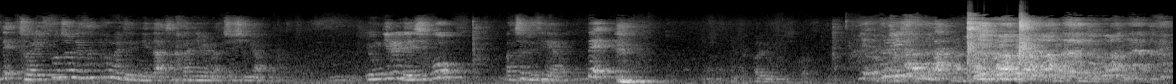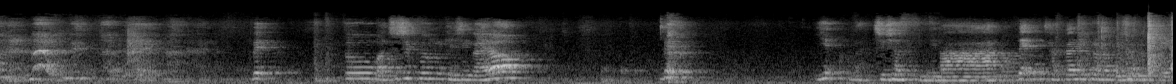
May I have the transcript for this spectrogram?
네, 저희 소정의 상품을 드립니다. 작가님을 맞추시면. 용기를 내시고 맞춰주세요. 네. 예, 풀리셨습니다. 네, 또 맞추실 분 계신가요? 네, 예, 맞추셨습니다. 네, 작가님 그러면 모셔볼게요.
